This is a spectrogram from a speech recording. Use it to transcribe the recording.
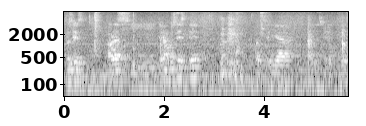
Entonces, ahora si iteramos este, ¿cuál sería 3,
